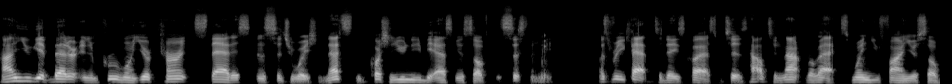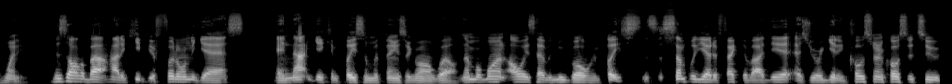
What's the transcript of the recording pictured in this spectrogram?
How do you get better and improve on your current status and situation? That's the question you need to be asking yourself consistently. Let's recap today's class, which is how to not relax when you find yourself winning. This is all about how to keep your foot on the gas and not get complacent when things are going well. Number one, always have a new goal in place. It's a simple yet effective idea. As you are getting closer and closer to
